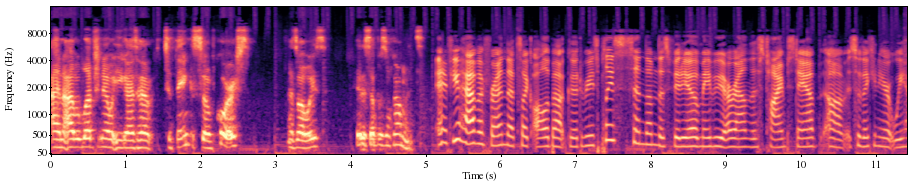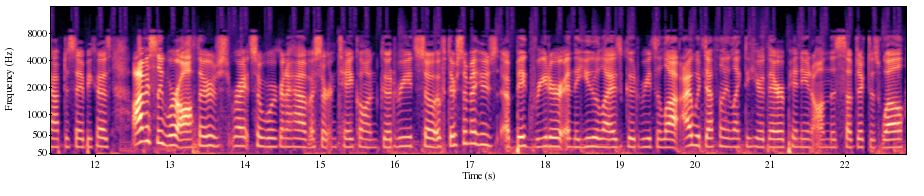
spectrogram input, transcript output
And I would love to know what you guys have to think. So, of course, as always, hit us up with some comments. And if you have a friend that's like all about Goodreads, please send them this video maybe around this timestamp um, so they can hear what we have to say because obviously we're authors, right? So we're going to have a certain take on Goodreads. So if there's somebody who's a big reader and they utilize Goodreads a lot, I would definitely like to hear their opinion on this subject as well.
